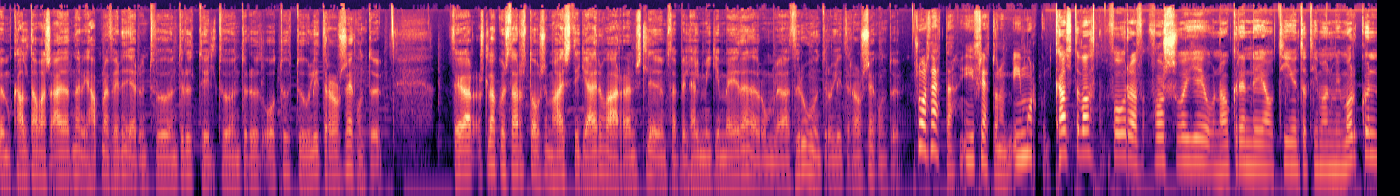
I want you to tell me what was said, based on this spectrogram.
um kaldavansæðarnar í Hafnarfyrði er um 200 til 220 lítrar á sekundu. Þegar slökkustarf stóð sem hæst í gær var renslið um það byrj helmingi meira eða rúmlega 300 lítra á sekundu. Svo er þetta í fréttunum í morgun. Kallt vatn fór af fósvogi og nágrenni á tíundatímanum í morgun.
